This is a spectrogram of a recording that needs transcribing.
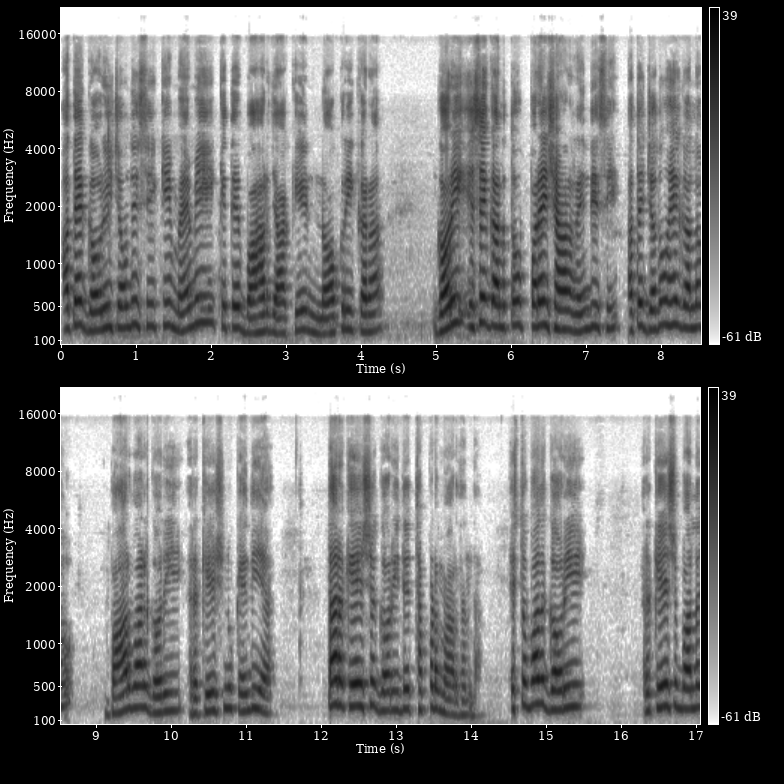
ਅਤੇ ਗੌਰੀ ਚਾਹੁੰਦੀ ਸੀ ਕਿ ਮੈਂ ਵੀ ਕਿਤੇ ਬਾਹਰ ਜਾ ਕੇ ਨੌਕਰੀ ਕਰਾਂ। ਗੌਰੀ ਇਸੇ ਗੱਲ ਤੋਂ ਪਰੇਸ਼ਾਨ ਰਹਿੰਦੀ ਸੀ ਅਤੇ ਜਦੋਂ ਇਹ ਗੱਲ ਬਾਰ-ਬਾਰ ਗੌਰੀ ਰਕੇਸ਼ ਨੂੰ ਕਹਿੰਦੀ ਹੈ ਤਾਂ ਰਕੇਸ਼ ਗੌਰੀ ਦੇ ਥੱਪੜ ਮਾਰ ਦਿੰਦਾ। ਇਸ ਤੋਂ ਬਾਅਦ ਗੌਰੀ ਰਕੇਸ਼ ਵੱਲ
